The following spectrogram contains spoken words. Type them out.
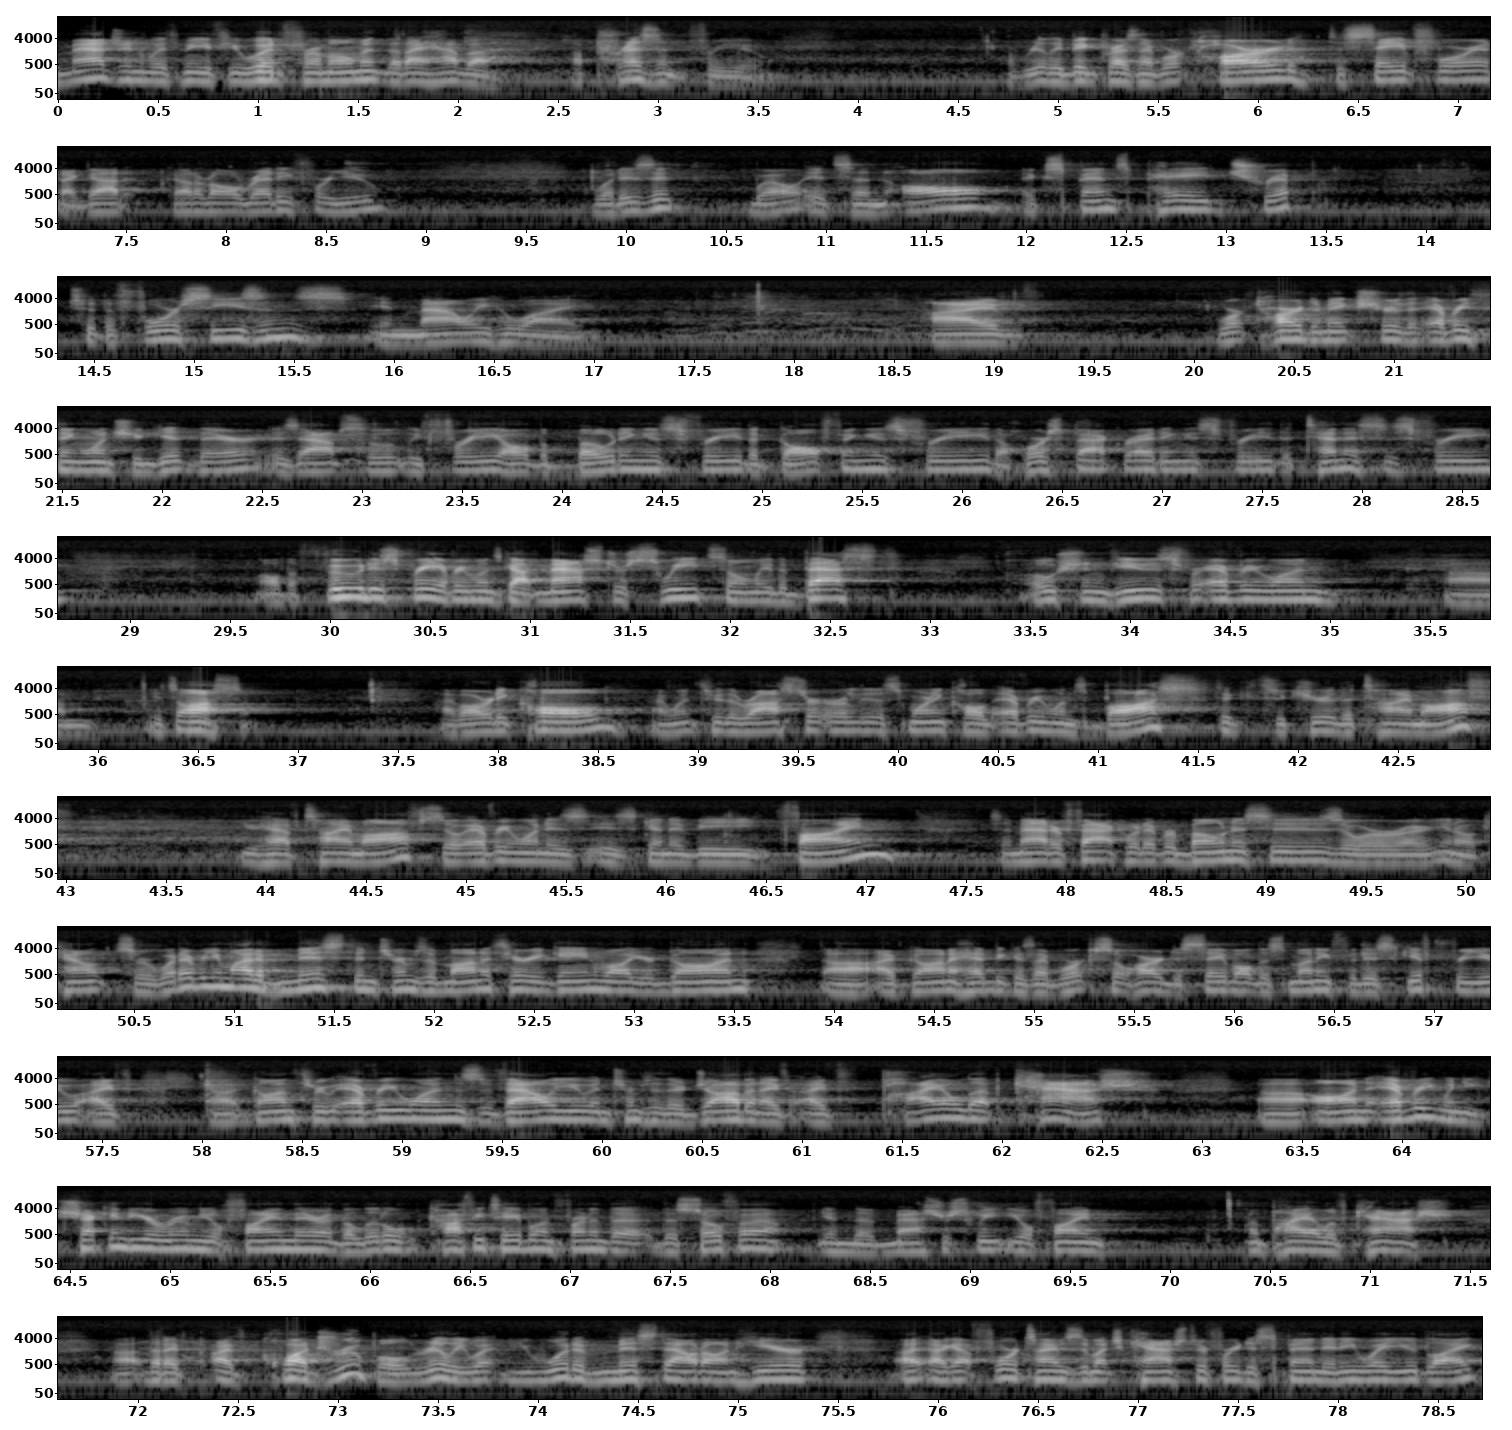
imagine with me, if you would, for a moment, that I have a, a present for you. A really big present. I've worked hard to save for it. I got it, got it all ready for you. What is it? Well, it's an all expense paid trip to the Four Seasons in Maui, Hawaii. I've worked hard to make sure that everything once you get there is absolutely free. All the boating is free, the golfing is free, the horseback riding is free, the tennis is free, all the food is free. Everyone's got master suites, only the best, ocean views for everyone. Um, it's awesome. I've already called, I went through the roster early this morning, called everyone's boss to secure the time off. You have time off, so everyone is, is going to be fine. As a matter of fact, whatever bonuses or you know accounts or whatever you might have missed in terms of monetary gain while you're gone, uh, I've gone ahead because I've worked so hard to save all this money for this gift for you. I've uh, gone through everyone's value in terms of their job, and I've, I've piled up cash uh, on every. When you check into your room, you'll find there the little coffee table in front of the, the sofa in the master suite. You'll find a pile of cash. Uh, that I've, I've quadrupled really what you would have missed out on here I, I got four times as much cash there for you to spend any way you'd like.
